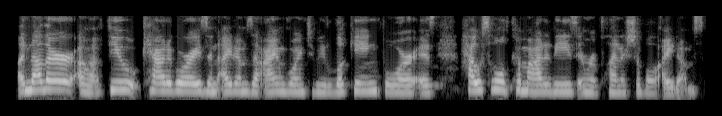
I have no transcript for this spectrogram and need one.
Another uh, few categories and items that I'm going to be looking for is household commodities and replenishable items.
